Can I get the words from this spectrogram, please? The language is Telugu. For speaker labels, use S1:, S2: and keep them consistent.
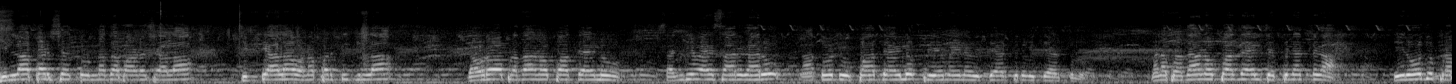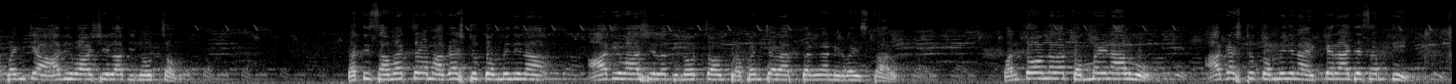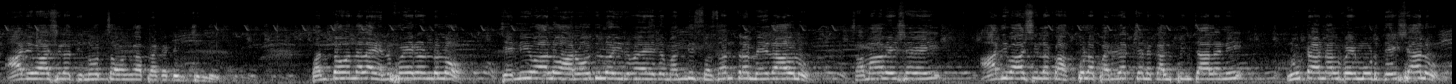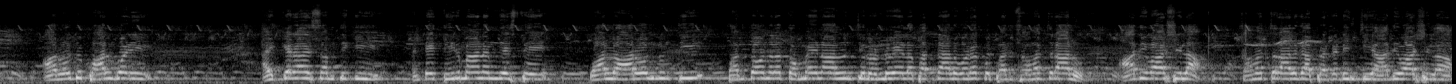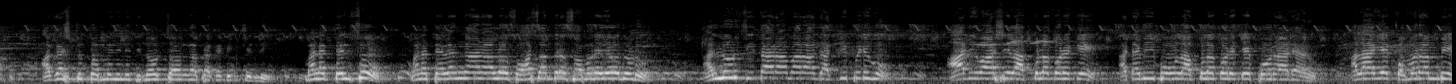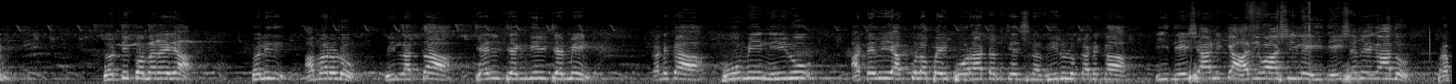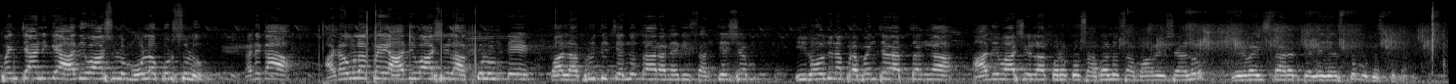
S1: జిల్లా పరిషత్ ఉన్నత పాఠశాల చిట్యాల వనపర్తి జిల్లా. గౌరవ ప్రధానోపాధ్యాయులు సంజీవయ్య సార్ గారు నాతోటి ఉపాధ్యాయులు ప్రియమైన విద్యార్థులు విద్యార్థులు. మన ప్రధానోపాధ్యాయులు చెప్పినట్లుగా ఈరోజు ప్రపంచ ఆదివాసీల దినోత్సవం. ప్రతి సంవత్సరం ఆగస్టు తొమ్మిదిన ఆదివాసీల దినోత్సవం ప్రపంచవ్యాప్తంగా నిర్వహిస్తారు. పంతొమ్మిది వందల తొంభై నాలుగు ఆగస్టు తొమ్మిదిన ఐక్యరాజ్య సమితి ఆదివాసుల దినోత్సవంగా ప్రకటించింది. పంతొమ్మిది వందల ఎనభై రెండులో జెనీవాలో ఆ రోజులో ఇరవై ఐదు మంది స్వతంత్ర మేధావులు సమావేశమై ఆదివాసీలకు హక్కుల పరిరక్షణ కల్పించాలని నూట నలభై మూడు దేశాలు ఆ రోజు పాల్గొని ఐక్యరాజ్య సమితికి అంటే తీర్మానం చేస్తే వాళ్ళు ఆ రోజు నుంచి పంతొమ్మిది వందల తొంభై నాలుగు నుంచి రెండు వేల పద్నాలుగు వరకు పది సంవత్సరాలు ఆదివాసీల సంవత్సరాలుగా ప్రకటించి ఆదివాసుల ఆగస్టు తొమ్మిదిని దినోత్సవంగా ప్రకటించింది. మనకు తెలుసు మన తెలంగాణలో స్వాతంత్ర సమరయోధుడు అల్లూరు సీతారామరాజు అగ్గిపిడుగు ఆదివాసీల హక్కుల కొరకే అటవీ భూముల హక్కుల కొరకే పోరాడారు. అలాగే కొమరం భీం దొడ్డి కొమరయ్య తొలి అమరుడు వీళ్ళంతా జల్ జంగిల్ జమీన్. కనుక భూమి నీరు అటవీ హక్కులపై పోరాటం చేసిన వీరులు కనుక ఈ దేశానికి ఆదివాసీలే ఈ దేశమే కాదు ప్రపంచానికి ఆదివాసులు మూల పురుషులు. కనుక అడవులపై ఆదివాసీల హక్కులుంటే వాళ్ళు అభివృద్ధి చెందుతారనేది సందేశం. ఈ రోజున ప్రపంచవ్యాప్తంగా ఆదివాసీల కొరకు సభలు సమావేశాలు నిర్వహిస్తారని తెలియజేస్తూ ముగిస్తున్నాను.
